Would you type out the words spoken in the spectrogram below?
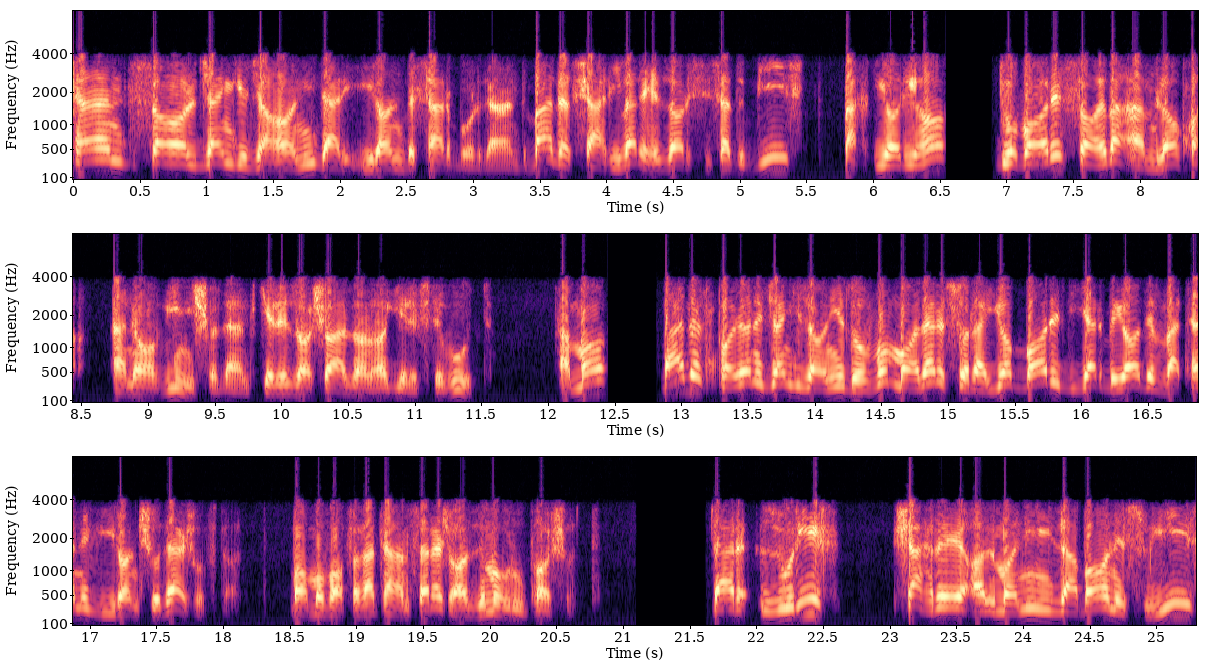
چند سال جنگ جهانی در ایران به سر بردند. بعد از شهریور 1320 بختیاری ها دوباره صاحب املاک و عناوینی شدند که رضاشاه از آنها گرفته بود. اما بعد از پایان جنگ جهانی دوم مادر سریا بار دیگر به یاد وطن ویران شدهش افتاد. با موافقت همسرش عازم اروپا شد. در زوریخ شهر آلمانی زبان سوئیس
